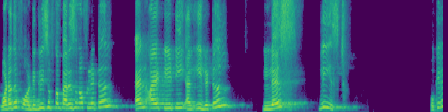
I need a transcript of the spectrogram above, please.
What are the four degrees of comparison of little? L-I-T-T-L-E, little, less, least. Okay,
